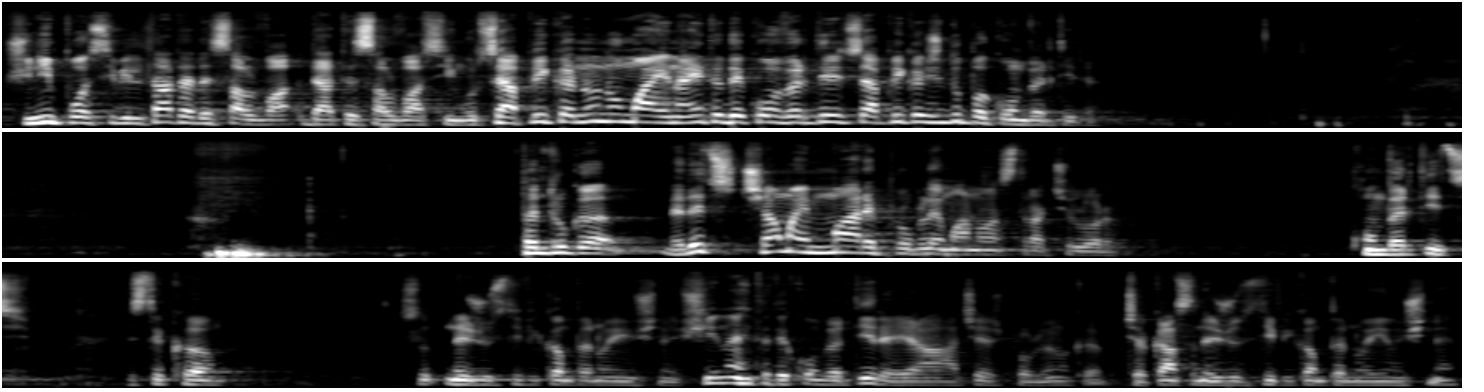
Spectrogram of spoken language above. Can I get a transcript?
și în imposibilitatea de, salva, de a te salva singur. Se aplică nu numai înainte de convertire, ci se aplică și după convertire. Pentru că, vedeți, cea mai mare problemă a noastră a celor convertiți este că ne justificăm pe noi înșine. Și înainte de convertire era aceeași problemă, că cercam să ne justificăm pe noi înșine.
